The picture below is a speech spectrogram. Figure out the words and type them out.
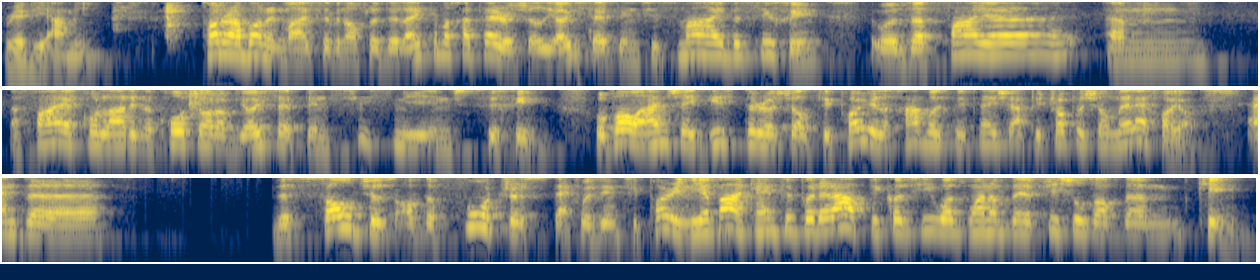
Rebbe Ami. Ton Rabban in my seven of the Yosef bin Sismai Besichin. It was a fire, um, a fire called out in the courtyard of Yosef ben Sismi in Sichin. Uvo anshe gister shel tzipori lechavos mipnei she'apitropa shel melech And the the soldiers of the fortress that was in Tzipori nearby came to put it out because he was one of the officials of the king.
